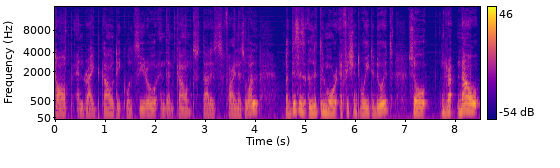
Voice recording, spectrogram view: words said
top and write count equals zero and then count. That is fine as well. But this is a little more efficient way to do it. So now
